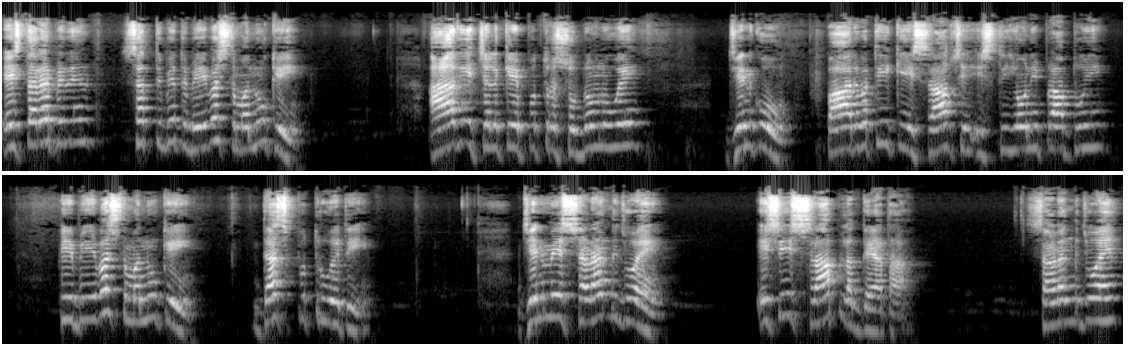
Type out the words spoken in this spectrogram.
इस तरह फिर सत्यव्रत बेबस मनु के आगे चल के पुत्र सुब्रमण हुए, जिनको पार्वती के श्राप से स्त्री योनि प्राप्त हुई। फिर बेवस्त मनु के दस पुत्र हुए थे, जिनमें सड़ंग जो है, इसे श्राप लग गया था। सड़ंग जो है,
